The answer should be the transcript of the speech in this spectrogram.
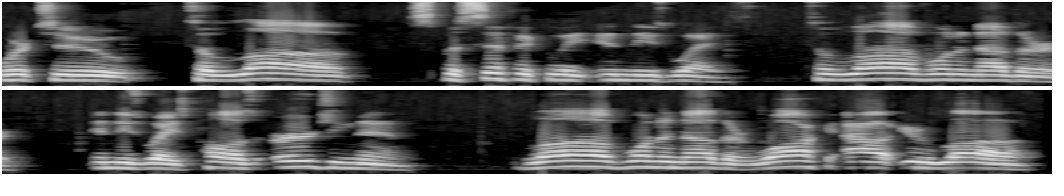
were to, to love specifically in these ways, to love one another in these ways. Paul is urging them love one another, walk out your love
